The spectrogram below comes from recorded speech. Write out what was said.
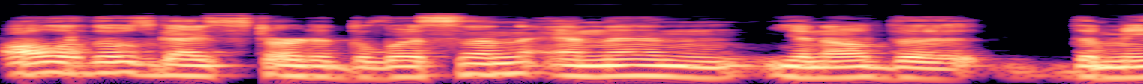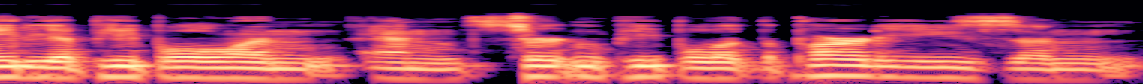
all of those guys started to listen, and then you know the the media people and and certain people at the parties and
